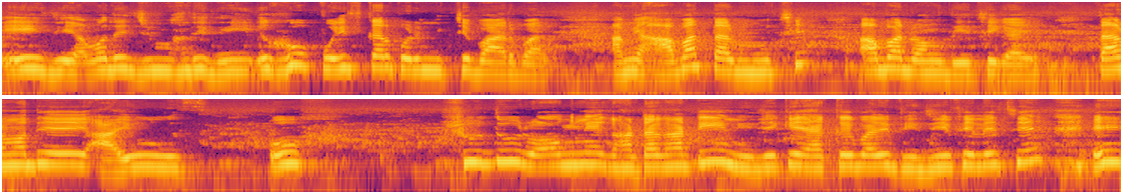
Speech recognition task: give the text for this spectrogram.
এই যে আমাদের ঝুমা দিদি, ও পরিষ্কার করে নিচ্ছে বারবার। আমি আবার তার মুছে আবার রং দিয়েছি গায়ে। তার মধ্যে এই আয়ুষ ও শুধু রং নিয়ে ঘাঁটাঘাঁটি নিজেকে একেবারে ভিজিয়ে ফেলেছে। এই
